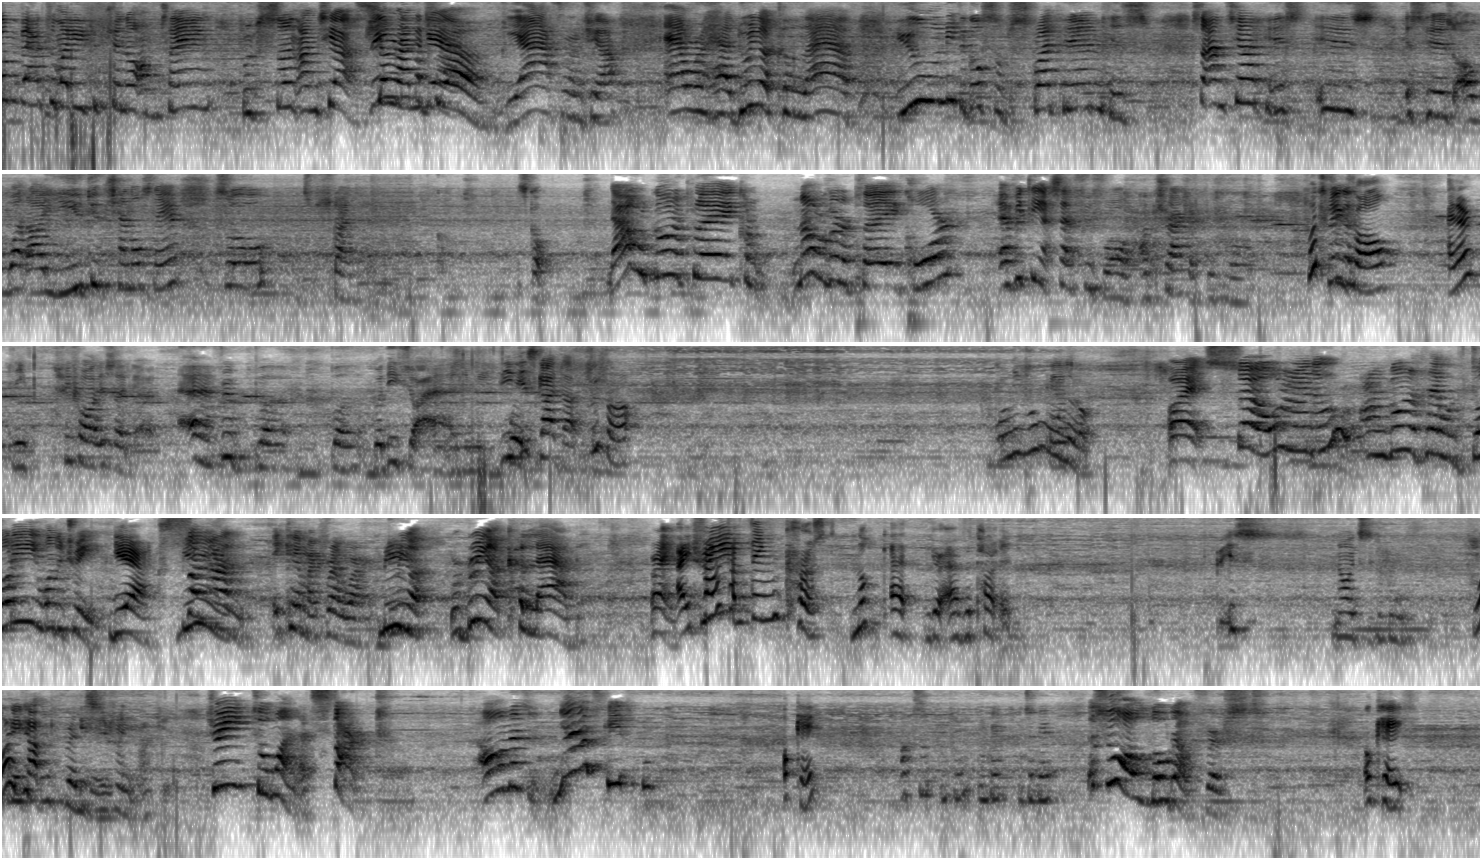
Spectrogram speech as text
welcome back to my YouTube channel. I'm playing with Sun Antia. Sing Sun. Antia. Yeah, Sun Antia. And we're doing a collab. You need to go subscribe him. His Sun Antia is is is his uh, what our YouTube channel's name. So subscribe to him. Let's go. Now we're gonna play. Now we're gonna play core. Everything except free for all. I'm trash at free for all. What's free for all? I don't think. Free is like uh, everybody's your enemy. Wait. This guy does. Free for all. Only one Okay, let's go. Alright, so what we're gonna do? I'm gonna play with Dotty one two three. Yeah. Someone, aka my friend, we're Me. doing a we're bringing a collab. Right. I found something cursed. Look at your avatar. It's no, it's different. Okay, is come- it? It's different. Okay. Three, two, one. Let's start. Oh, that's it's okay. Okay. Okay. That's okay. Okay, it's okay. Let's do our loadout first. Okay.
